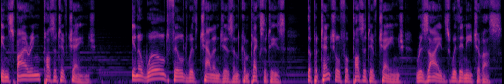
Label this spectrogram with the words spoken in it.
Inspiring positive change. In a world filled with challenges and complexities, the potential for positive change resides within each of us.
